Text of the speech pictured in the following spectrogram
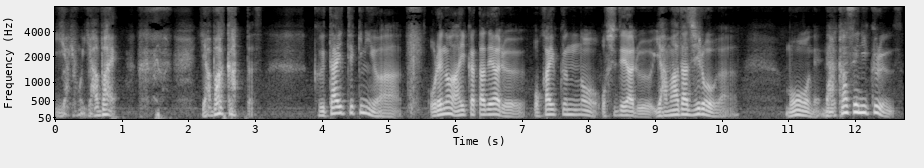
いや、もうやばい。やばかったです。具体的には、俺の相方である、岡井くんの推しである山田二郎が、もうね、泣かせに来るんです。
